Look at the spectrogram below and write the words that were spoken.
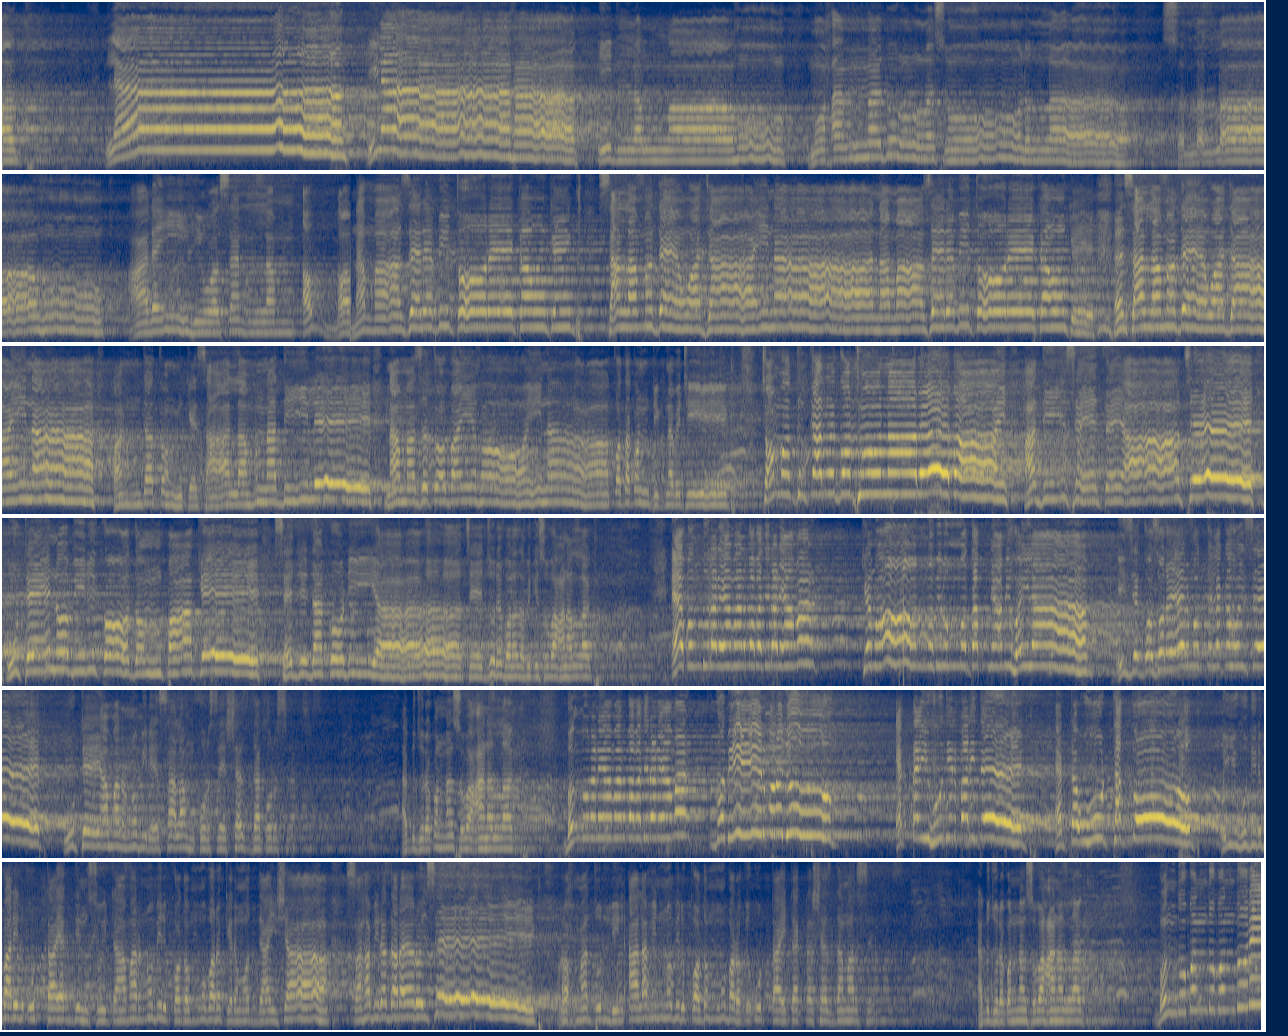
লা ওয়াসাল্লাম আল্লাহ নামাজের ভিতরে কাউকে সালাম দেওয়া যায় না। নামাজের ভিতরে কাউকে সালাম দেওয়া যায় না। পাঞ্জাতনকে সালাম না দিলে নামাজ তো বাই হয় না। কথা কোন ঠিক না ঠিক? চমৎকার ঘটনা রে ভাই হাদিসেতে আছে, উঠে নবীর কদম পাকে, সেজদা করিয়াছে। জুড়ে বলা যাবে কি সুবহানাল্লাহ? এ বন্ধুরা রে আমার, বাবাজিরা রে আমার, কেমন নবীর উম্মত আপনি, আমি হইলাম। এই যে গজলের মধ্যে লেখা হয়েছে উঠে আমার নবীরে সালাম করছে, সেজদা করছে। একটু জোরে কন্যা সুবহানাল্লাহ। বন্ধুরা রে আমার, বাবাজিরা রে আমার, গভীর মনোযোগ। একটা ইহুদির বাড়িতে, একটা উট থাকতো। ওই ইহুদির বাড়ির উটটা একদিন সুইটা আমার নবীর কদম মুবারকের মধ্যে আইসা সাহাবিরা দাঁড়ায় রইছে। রহমাতুল্লিল আলামিন নবীর কদম মুবারকে উটটা, এটা একটা সেজদা মারছে। একটু জোরে কন্যা সুবাহান আল্লাহ বন্ধু বন্ধু বন্ধু রে।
